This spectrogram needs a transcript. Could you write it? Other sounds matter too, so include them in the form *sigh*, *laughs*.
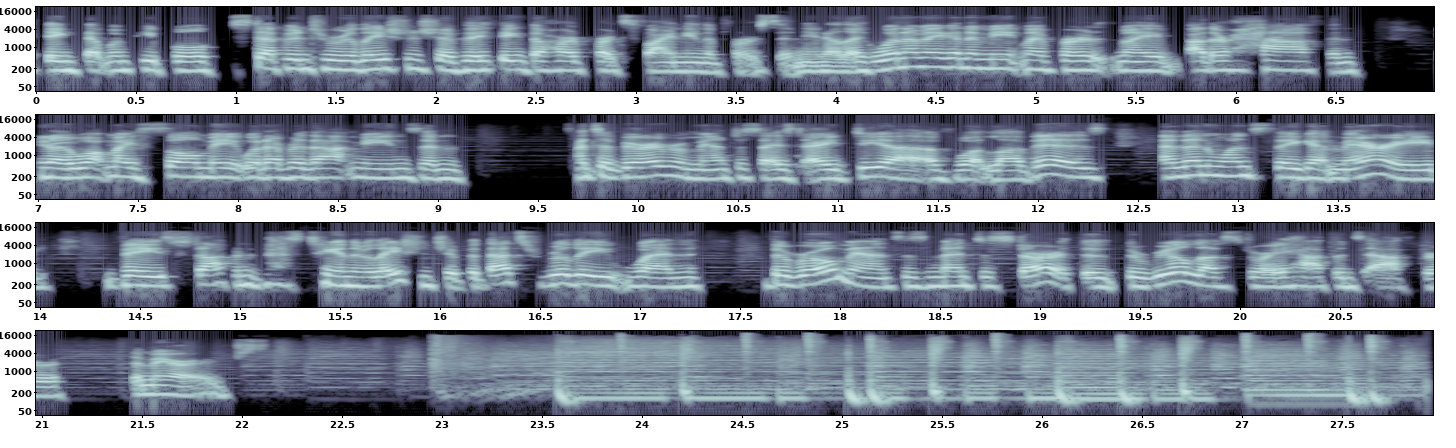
I think that when people step into a relationship, they think the hard part's finding the person. You know, like when am I going to meet my per- my other half? And you know, I want my soulmate, whatever that means. And it's a very romanticized idea of what love is. And then once they get married, they stop *laughs* investing in the relationship. But that's really when the romance is meant to start. The, the real love story happens after the marriage.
